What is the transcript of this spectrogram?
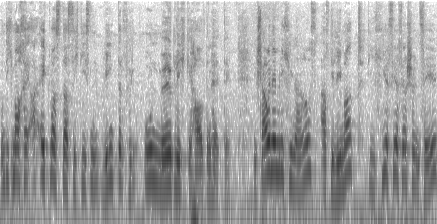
Und ich mache etwas, das ich diesen Winter für unmöglich gehalten hätte. Ich schaue nämlich hinaus auf die Limmat, die ich hier sehr, sehr schön sehe.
